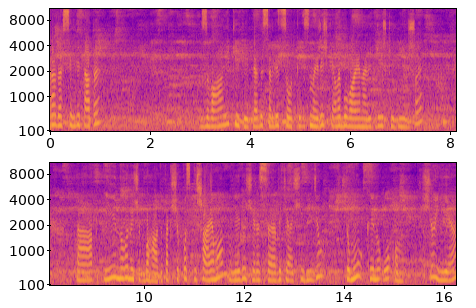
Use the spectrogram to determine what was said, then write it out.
Рада всіх вітати. Зваї кікі 50% знижечки, але буває навіть трішки більше. Так, і новиночок багато, так що поспішаємо. Я йду через е, дитячий відділ, тому кину оком, що є,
